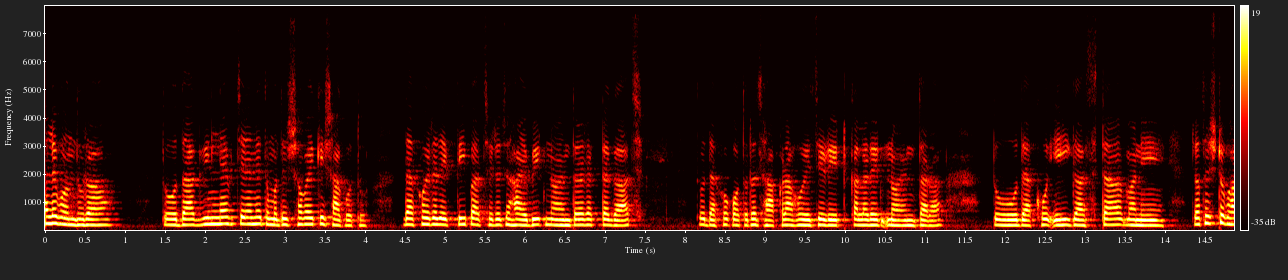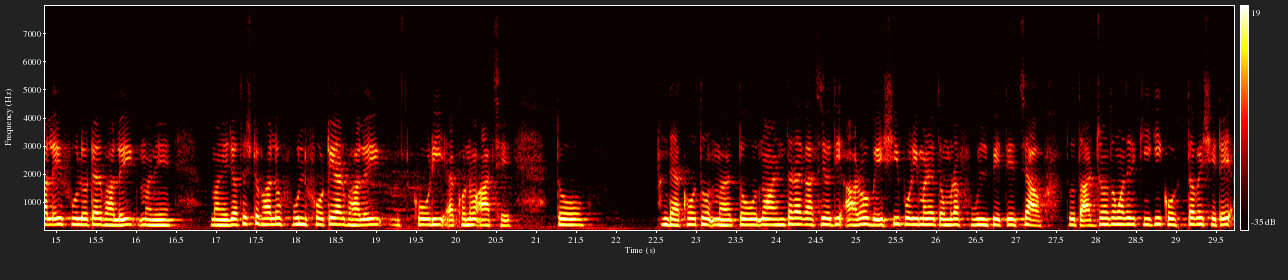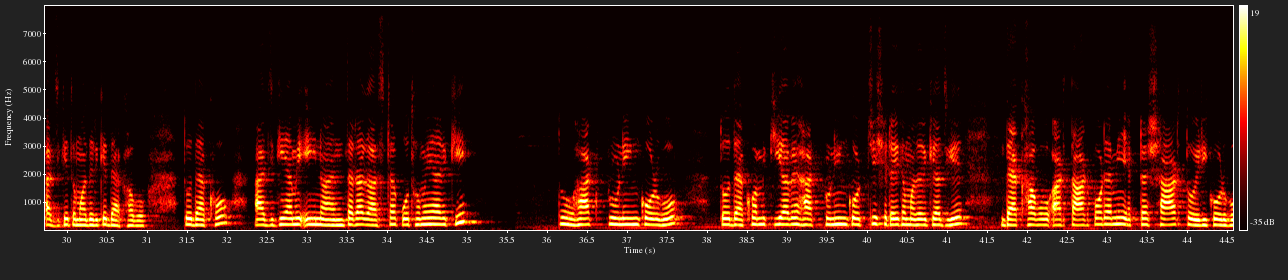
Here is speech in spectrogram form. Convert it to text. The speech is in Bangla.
হ্যালো বন্ধুরা, তো দ্য গ্রিন লাইফ চ্যানেলে তোমাদের সবাইকে স্বাগত। দেখো এটা দেখতেই পাচ্ছ, এটা হচ্ছে হাইব্রিড নয়নতারার একটা গাছ। তো দেখো কতটা ঝাঁকড়া হয়েছে রেড কালারের নয়নতারা। তো দেখো এই গাছটা মানে যথেষ্ট ভালোই ফুল ওঠার, ভালোই মানে মানে যথেষ্ট ভালো ফুল ফোটে আর ভালোই করি এখনও আছে। তো দেখো তো তো নয়নতারা গাছে যদি আরও বেশি পরিমাণে তোমরা ফুল পেতে চাও, তো তার জন্য তোমাদের কী কী করতে হবে সেটাই আজকে তোমাদেরকে দেখাবো। তো দেখো, আজকে আমি এই নয়নতারা গাছটা প্রথমে আর কি, তো হার্ট প্রুনিং করব। তো দেখো আমি কীভাবে হার্ট প্রুনিং করছি সেটাই তোমাদেরকে আজকে দেখাবো। আর তারপরে আমি একটা সার তৈরি করব।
